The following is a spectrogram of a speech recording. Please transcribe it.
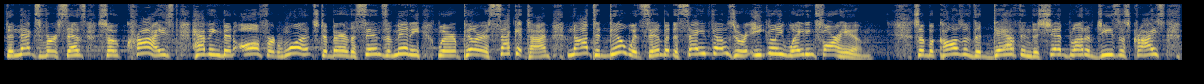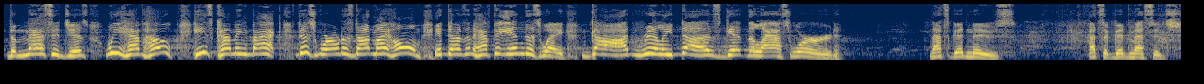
the next verse says, "So Christ, having been offered once to bear the sins of many, will appear a second time, not to deal with sin, but to save those who are eagerly waiting for him." So, because of the death and the shed blood of Jesus Christ, the message is we have hope. He's coming back. This world is not my home. It doesn't have to end this way. God really does get the last word. That's good news. That's a good message.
